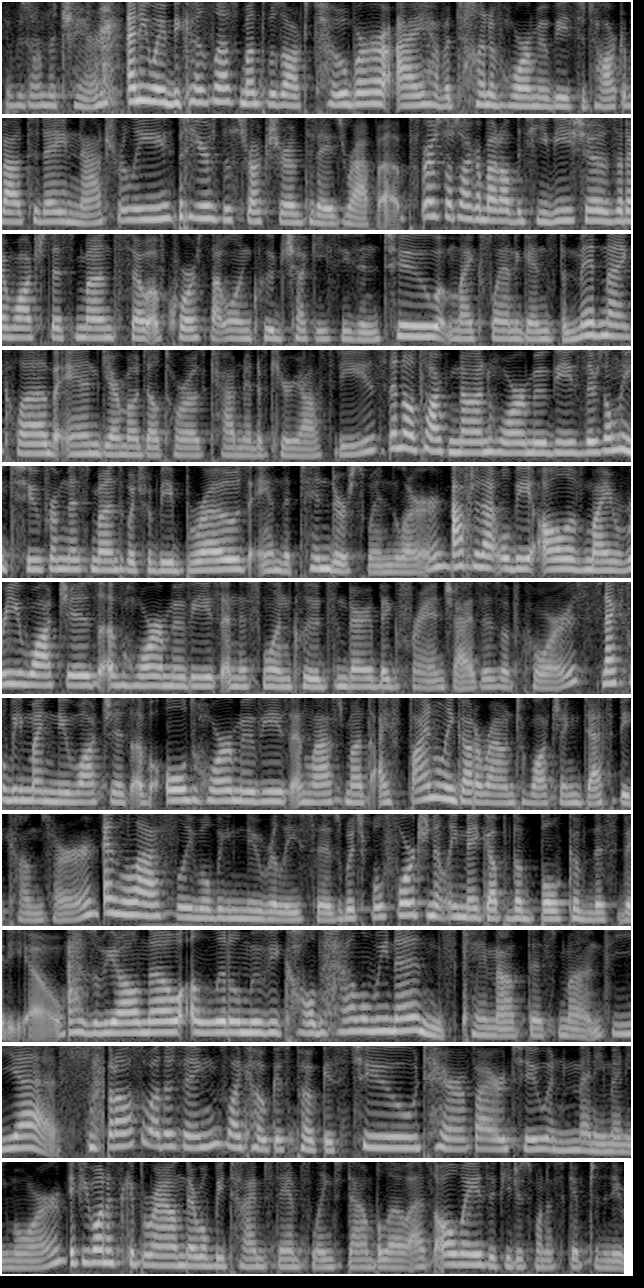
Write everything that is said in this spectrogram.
It was on the chair. Anyway, because last month was October, I have a ton of horror movies to talk about today, naturally. But here's the structure of today's wrap up. First, I'll talk about all the TV shows that I watched this month. So, of course, that will include Chucky Season 2, Mike Flanagan's The Midnight Club, and Guillermo del Toro's Cabinet of Curiosities. Then I'll talk non horror movies. There's only two from this month, which would be Bros and The Tinder Swindler. Mm-hmm. After that will be all of my re-watches of horror movies, and this will include some very big franchises, of course. Next will be my new watches of old horror movies, and last month I finally got around to watching Death Becomes Her. And lastly will be new releases, which will fortunately make up the bulk of this video. As we all know, a little movie called Halloween Ends came out this month, yes. But also other things like Hocus Pocus 2, Terrifier 2, and many, many more. If you want to skip around, there will be timestamps linked down below as always if you just want to skip to the new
